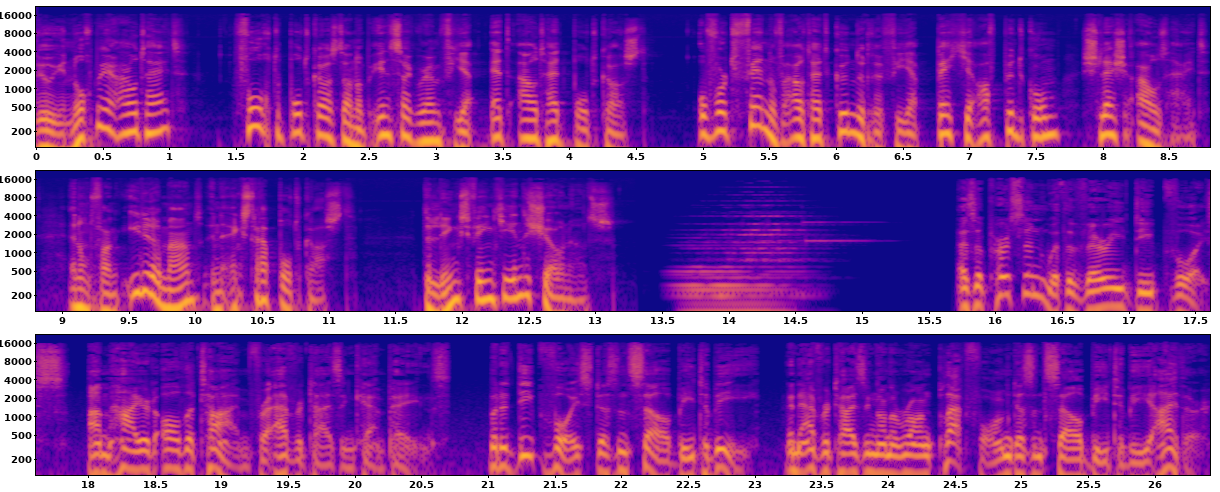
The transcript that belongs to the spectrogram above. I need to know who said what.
Speaker 1: Wil je nog meer oudheid? Volg de podcast dan op Instagram via oudheidpodcast. Of word fan of oudheidkundige via petjeaf.com slash oudheid. En ontvang iedere maand een extra podcast. De links vind je in de show notes.
Speaker 2: As a person with a very deep voice, I'm hired all the time for advertising campaigns. But a deep voice doesn't sell B2B. And advertising on the wrong platform doesn't sell B2B either.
